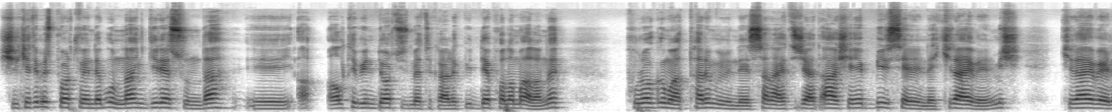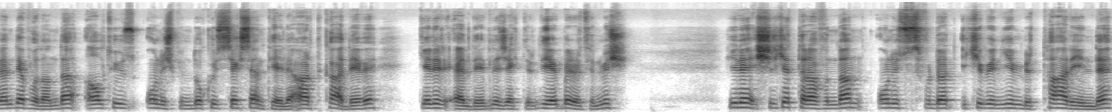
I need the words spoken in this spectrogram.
Şirketimiz portföyünde bulunan Giresun'da e, 6400 metrekarelik bir depolama alanı Progma Tarım Ürünleri Sanayi Ticaret AŞ'ye bir seneliğine kiraya verilmiş. Kiraya verilen depodan da 613.980 TL artı KDV gelir elde edilecektir diye belirtilmiş. Yine şirket tarafından 13.04.2021 tarihinde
